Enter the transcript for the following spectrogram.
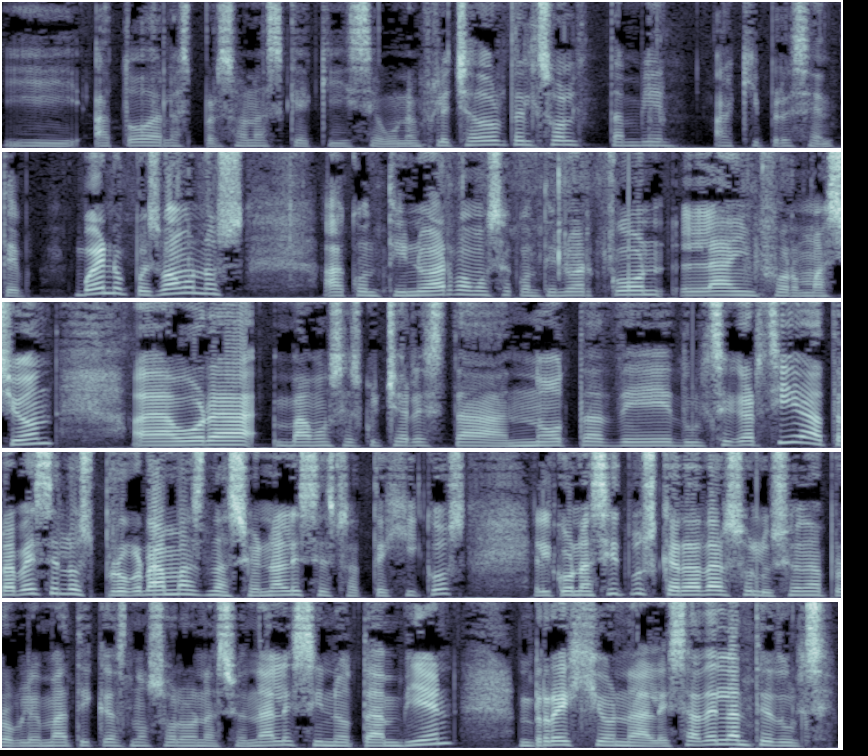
y a todas las personas que aquí se unen. Flechador del Sol también aquí presente. Bueno, pues vámonos a continuar, vamos a continuar con la información. Ahora vamos a escuchar esta nota de Dulce García. A través de los programas nacionales estratégicos, el CONACIT buscará dar solución a problemáticas no solo nacionales, sino también regionales. Adelante, Dulce.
